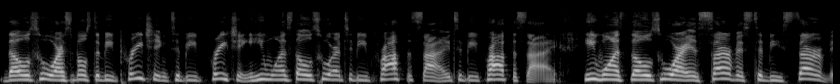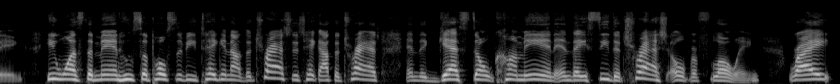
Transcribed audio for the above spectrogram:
those who are supposed to be preaching to be preaching. He wants those who are to be prophesying to be prophesying. He wants those who are in service to be serving. He wants the man who's supposed to be taking out the trash to take out the trash and the guests don't come in and they see the trash overflowing right?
